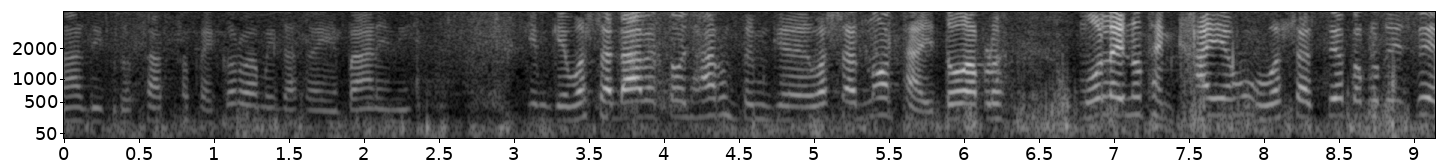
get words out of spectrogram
મા દીકરો સાફ સફાઈ કરવા માંડ્યા અહીંયા પાણીની. કેમ કે વરસાદ આવે તો જ સારું કેમ કે વરસાદ ન થાય તો આપણે મોલાઈ ન થાય ને ખાઈએ હું. વરસાદ છે તો બધું છે.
